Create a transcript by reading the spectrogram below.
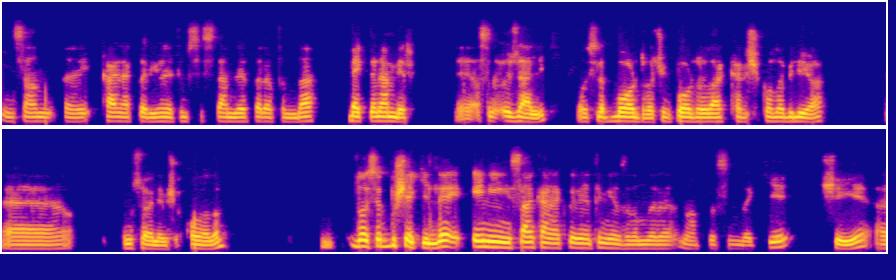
insan e, kaynakları yönetim sistemleri tarafında beklenen bir e, aslında özellik. Dolayısıyla bordro çünkü bordrolar karışık olabiliyor. E, bunu söylemiş olalım. Dolayısıyla bu şekilde en iyi insan kaynakları yönetim yazılımları noktasındaki şeyi e,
